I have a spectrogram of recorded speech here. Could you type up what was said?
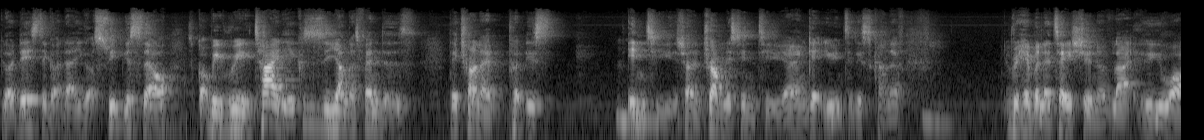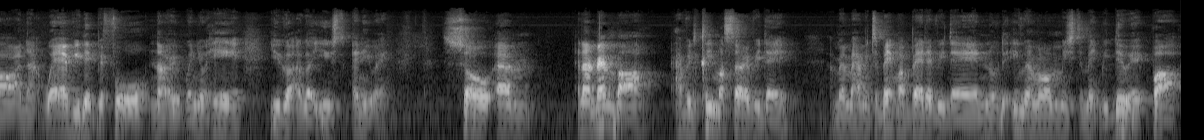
You got this, they got that, you gotta sweep your cell. It's gotta be really tidy because it's the young offenders. They're trying to put this mm-hmm. into you, they're trying to drum this into you, yeah, and get you into this kind of rehabilitation of like who you are and that wherever you lived before. No, when you're here, you gotta get used anyway. So um, and I remember having to clean my cell every day. I remember having to make my bed every day, and even my mum used to make me do it. But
